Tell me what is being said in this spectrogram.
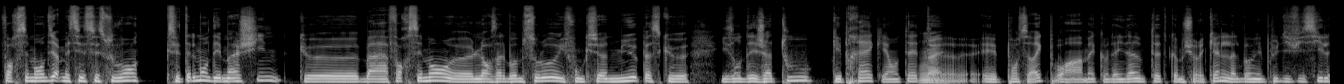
forcément dire. Mais c'est souvent c'est tellement des machines que bah forcément euh, leurs albums solo ils fonctionnent mieux parce que ils ont déjà tout qui est prêt, qui est en tête. Ouais. euh, et pour c'est vrai que pour un mec comme Danidan ou peut-être comme Shuriken, l'album est plus difficile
